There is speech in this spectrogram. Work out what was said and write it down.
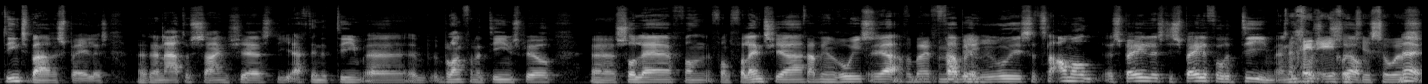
dienstbare spelers. Renato Sanchez, die echt in het team, het belang van het team speelt. Uh, Soler van, van Valencia. Fabian Ruiz. Ja, voorbij van Fabian Ruiz. Het zijn allemaal spelers die spelen voor het team. En, geen egeltjes zoals... Nee.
